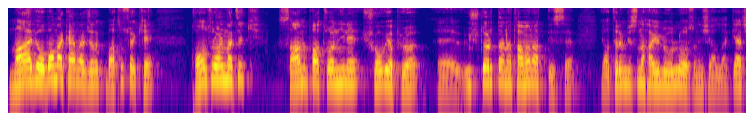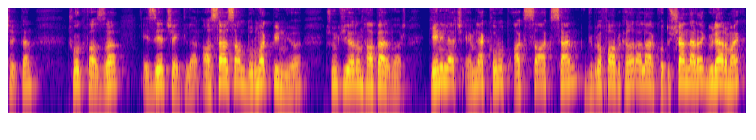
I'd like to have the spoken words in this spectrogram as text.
Mavi Obama Karnacılık, Batu Söke, Kontrolmatik, Sami Patron yine şov yapıyor. Ee, 3-4 tane tavan attı ise. Yatırımcısına hayırlı uğurlu olsun inşallah. Gerçekten çok fazla eziyet çektiler. Aselsan durmak bilmiyor. Çünkü yarın haber var. Genilaç, Emlak Konut, Aksa Aksen, Gübre Fabrikaları Alarko. Düşenlerde Gülermak.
